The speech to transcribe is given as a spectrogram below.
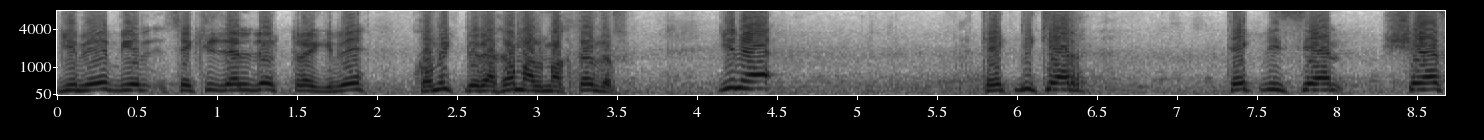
gibi bir 854 lira gibi komik bir rakam almaktadır. Yine tekniker, teknisyen, şef,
